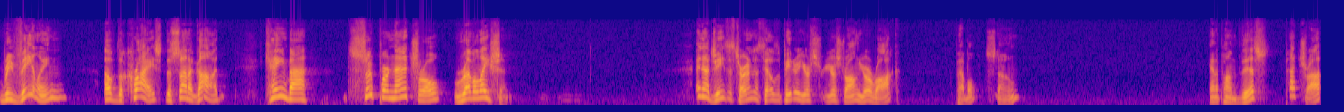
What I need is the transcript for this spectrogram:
revealing of the Christ, the Son of God, came by supernatural revelation. And now Jesus turns and tells Peter, you're, you're strong, you're a rock, pebble, stone. And upon this Petra,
